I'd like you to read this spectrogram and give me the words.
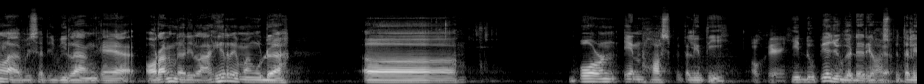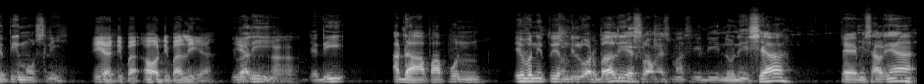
lah bisa dibilang kayak orang dari lahir emang udah eh born in hospitality. Oke. Hidupnya juga dari hospitality mostly Iya di Ba- oh di Bali ya. di Iya, Bali. heeh. Jadi ada apa pun even itu yang di luar Bali as long as masih di Indonesia kayak misalnya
